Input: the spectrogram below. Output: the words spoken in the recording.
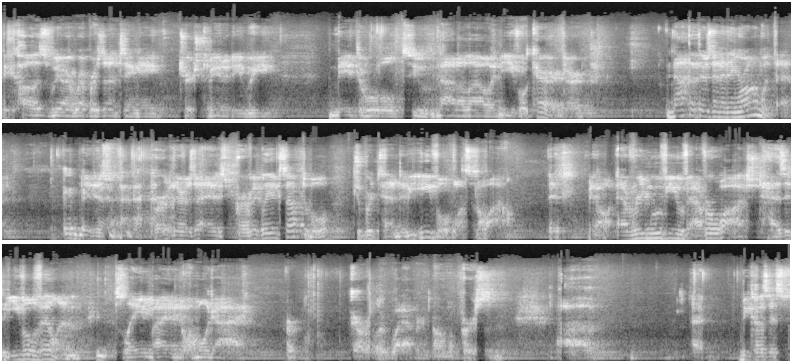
because we are representing a church community, we made the rule to not allow an evil character. Not that there's anything wrong with that. It is per, there's it's perfectly acceptable to pretend to be evil once in a while. It, you know, every movie you've ever watched has an evil villain played by a normal guy or girl or whatever, normal person. Uh, because it's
